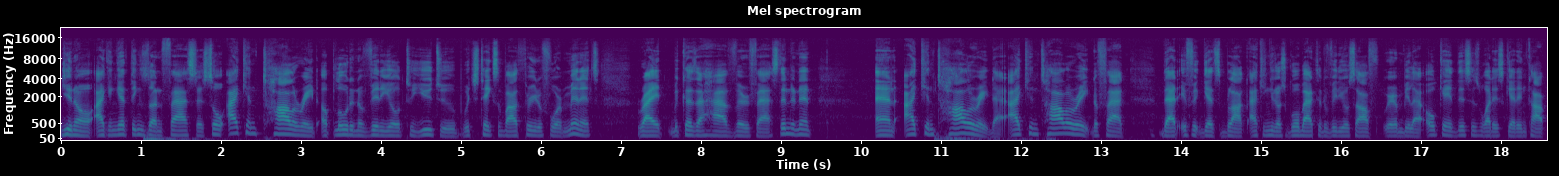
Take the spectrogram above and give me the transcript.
you know i can get things done faster. So i can tolerate uploading a video to youtube which takes about three to four minutes right? Because i have very fast internet. And i can tolerate that. I can tolerate the fact that if it gets blocked i can just go back to the video software and be like okay this is what it's getting cop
